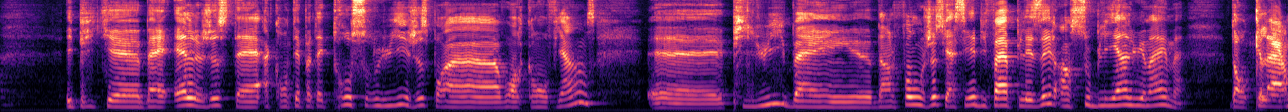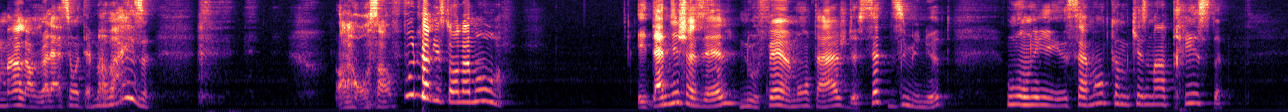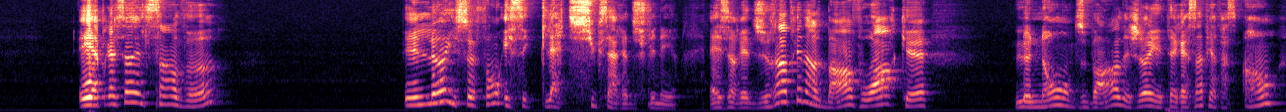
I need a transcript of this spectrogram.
Et puis que, ben, elle, juste, elle, comptait peut-être trop sur lui, juste pour avoir confiance. Euh, puis lui, ben, dans le fond, juste il de lui faire plaisir en s'oubliant lui-même. Donc clairement, leur relation était mauvaise. Alors on s'en fout de leur histoire d'amour. Et Damien Chazelle nous fait un montage de 7-10 minutes où on est, ça montre comme quasiment triste. Et après ça, elle s'en va. Et là, ils se font, et c'est là-dessus que ça aurait dû finir. Elles auraient dû rentrer dans le bar, voir que le nom du bar déjà est intéressant, puis elle fasse oh,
